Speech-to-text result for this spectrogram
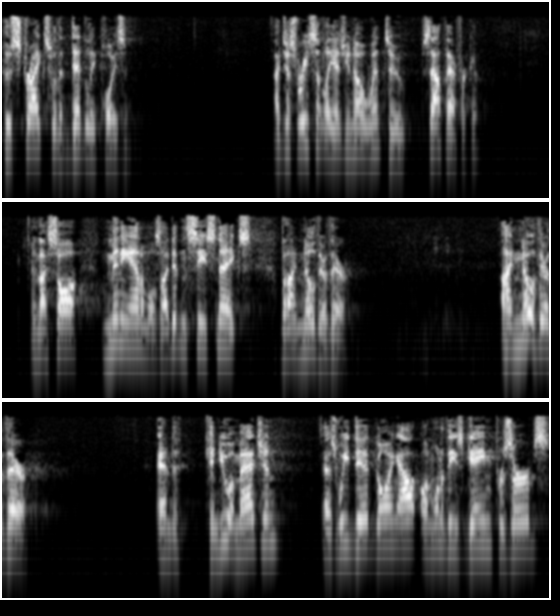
who strikes with a deadly poison. I just recently, as you know, went to South Africa. And I saw many animals. I didn't see snakes, but I know they're there. I know they're there. And can you imagine, as we did, going out on one of these game preserves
